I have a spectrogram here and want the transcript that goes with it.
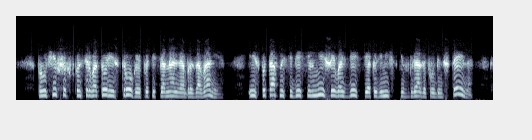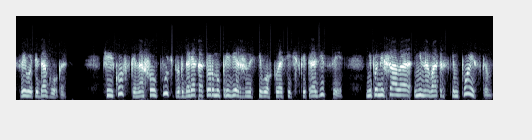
— получивших в консерватории строгое профессиональное образование и испытав на себе сильнейшее воздействие академических взглядов Рубинштейна, своего педагога, Чайковский нашел путь, благодаря которому приверженность его к классической традиции не помешала ни новаторским поискам,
